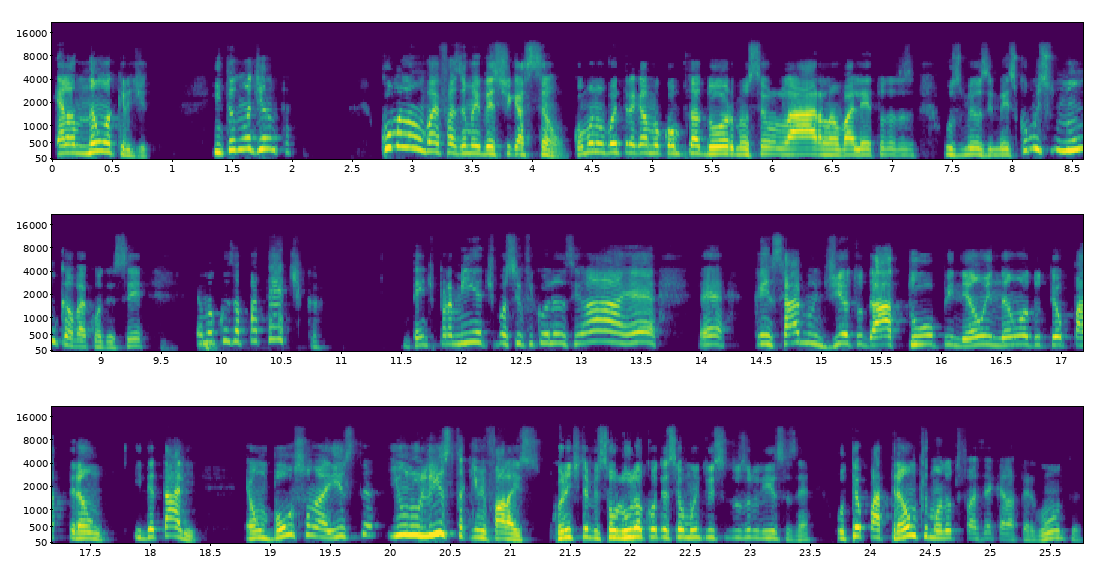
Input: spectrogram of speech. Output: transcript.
ela não acredita. Então não adianta. Como ela não vai fazer uma investigação? Como eu não vou entregar meu computador, meu celular, ela não vai ler todos os meus e-mails? Como isso nunca vai acontecer? É uma coisa patética. Entende? Para mim é tipo assim, eu fico olhando assim, ah, é, é, quem sabe um dia tu dá a tua opinião e não a do teu patrão. E detalhe, é um bolsonarista e um lulista que me fala isso. Quando a gente entrevistou o Lula, aconteceu muito isso dos lulistas, né? O teu patrão que mandou tu fazer aquela pergunta,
